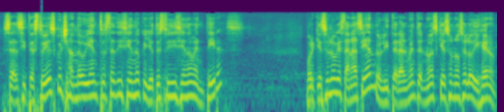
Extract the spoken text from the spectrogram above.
O sea, si te estoy escuchando bien, ¿tú estás diciendo que yo te estoy diciendo mentiras? Porque eso es lo que están haciendo, literalmente. No es que eso no se lo dijeron.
